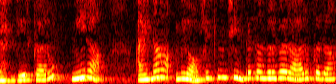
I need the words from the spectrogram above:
రణ్వీర్ గారు మీరా? అయినా మీరు ఆఫీస్ నుంచి ఇంత తొందరగా రారు కదా?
